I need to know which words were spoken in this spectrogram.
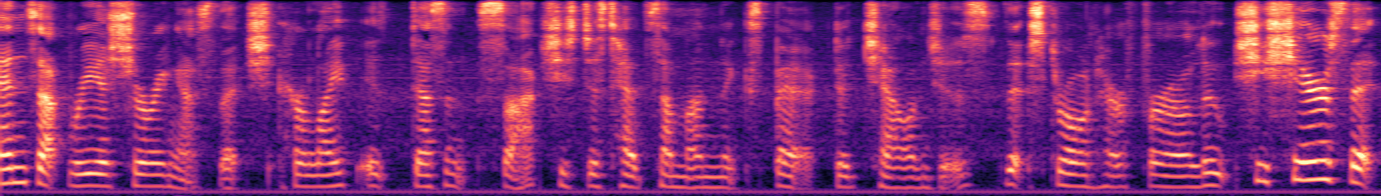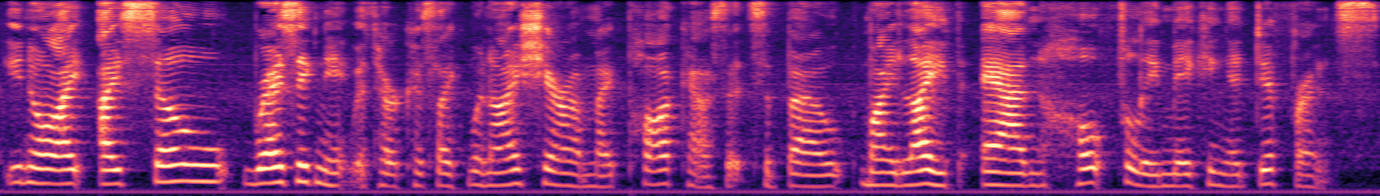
ends up reassuring us that she, her life is, doesn't suck. She's just had some unexpected challenges that's thrown her for a loop. She shares that, you know, I, I so resonate with her because, like, when I share on my podcast, it's about my life and hopefully making a difference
